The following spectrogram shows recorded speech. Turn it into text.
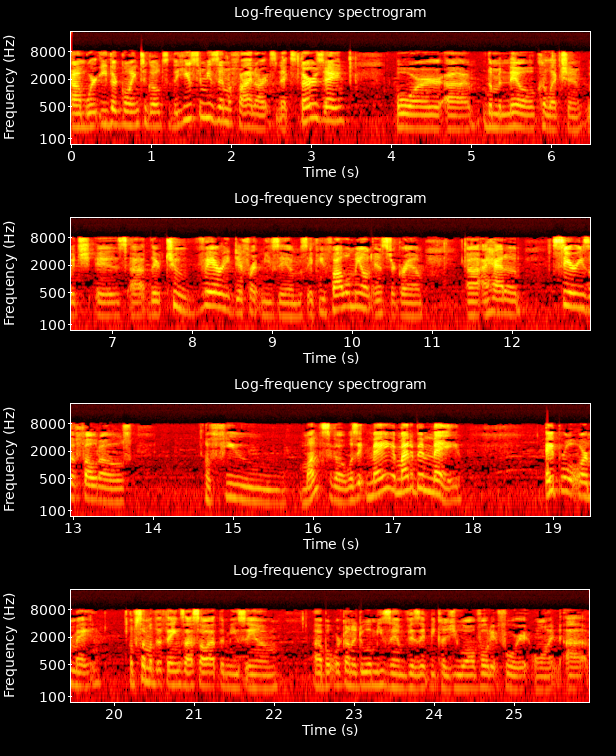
um, we're either going to go to the Houston Museum of Fine Arts next Thursday or uh, the Menil collection, which is uh, they're two very different museums. If you follow me on Instagram, uh, I had a series of photos a few months ago. Was it May? It might have been May, April or May, of some of the things I saw at the museum. Uh, but we're going to do a museum visit because you all voted for it on uh,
